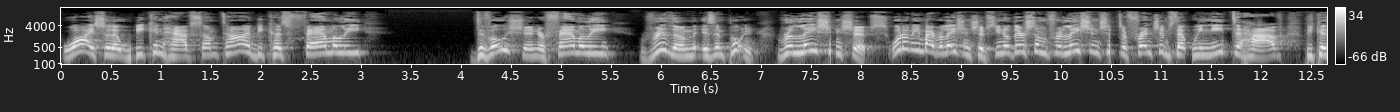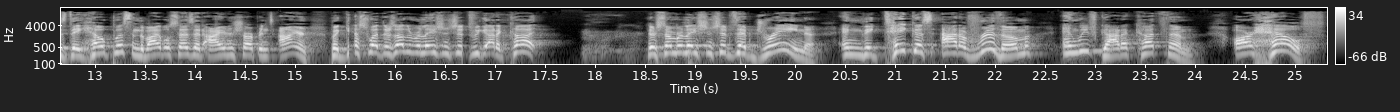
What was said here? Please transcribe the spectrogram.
Why? So that we can have some time because family devotion or family Rhythm is important. Relationships. What do I mean by relationships? You know, there's some relationships or friendships that we need to have because they help us and the Bible says that iron sharpens iron. But guess what? There's other relationships we gotta cut. There's some relationships that drain and they take us out of rhythm and we've gotta cut them. Our health.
